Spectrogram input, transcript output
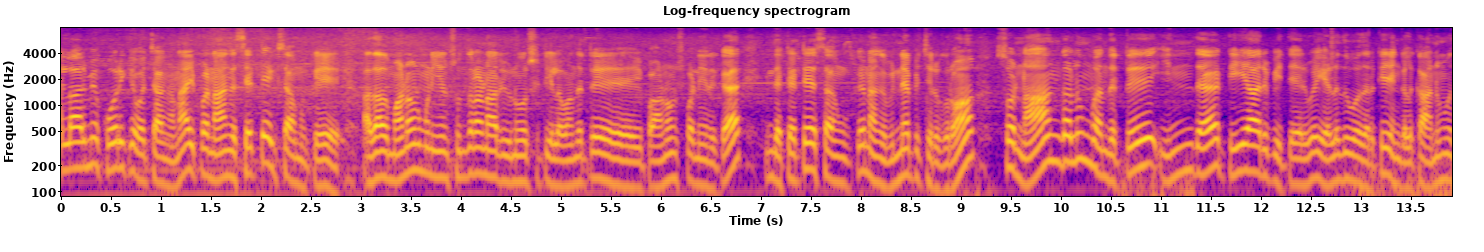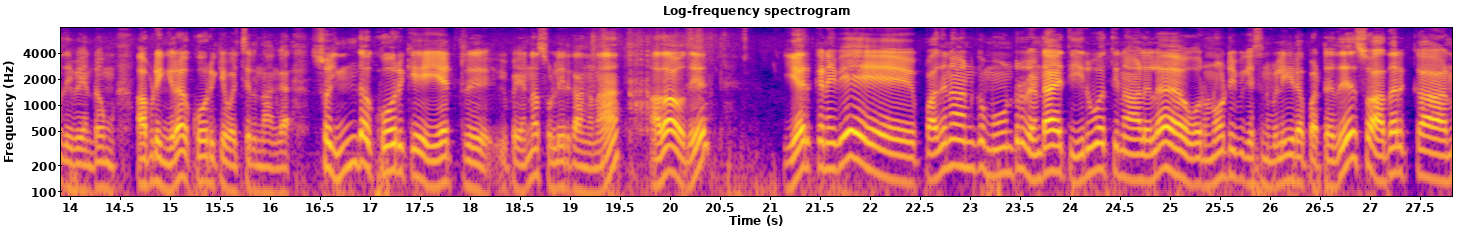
எல்லாருமே கோரிக்கை வச்சாங்கன்னா இப்போ நாங்கள் செட் எக்ஸாமுக்கு அதாவது மனோன்மணியன் சுந்தரனார் யூனிவர்சிட்டியில் வந்துட்டு இப்போ அனௌன்ஸ் பண்ணியிருக்க இந்த டெட் நாங்கள் விண்ணப்பிச்சிருக்கிறோம். ஸோ நாங்களும் வந்துட்டு இந்த டிஆர்பி தேர்வை எழுதுவதற்கு எங்களுக்கு அனுமதி வேண்டும் அப்படிங்கிற கோரிக்கை வச்சுருந்தாங்க. ஸோ இந்த கோரிக்கையை ஏற்று இப்போ என்ன சொல்லியிருக்காங்கன்னா அதாவது ஏற்கனவே பதினான்கு மூன்று ரெண்டாயிரத்தி இருபத்தி நாலில் ஒரு நோட்டிஃபிகேஷன் வெளியிடப்பட்டது. ஸோ அதற்கான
